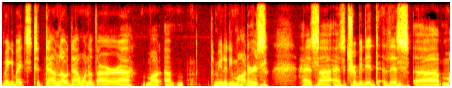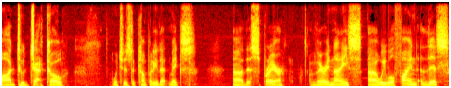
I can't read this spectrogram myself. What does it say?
megabytes to download. Now, one of our uh, mod, uh, community modders has uh, has attributed this uh, mod to Jacto, which is the company that makes uh, this sprayer. Very nice. Uh, we will find this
